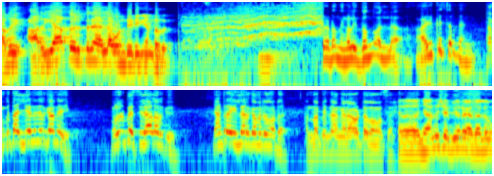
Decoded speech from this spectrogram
അത് അറിയാത്ത ഒരുത്തരെ അല്ല കൊണ്ടിടിക്കേണ്ടത് എടാ നിങ്ങൾ ഇതൊന്നും അല്ല. അഴുക്കച്ചെറുക്കൻ നമുക്ക് തല്ലിയാണ് തീർക്കാന്നേ. നിങ്ങളൊരു ബസ്സിലാളർക്ക് ഞാൻ ട്രെയിനിൽ ഇറക്കാൻ പറ്റുന്നോട്ടെ എന്നാ പിന്നെ അങ്ങനെ ആവട്ടെ തോമസേ. ഞാനും ഷബീർ ഏതായാലും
